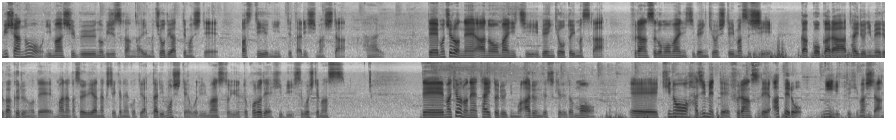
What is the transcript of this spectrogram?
ミシャのイマーシブの美術館が今ちょうどやってましてバスティーユに行ってたりしました。はい、でもちろんねあの毎日勉強といいますかフランス語も毎日勉強していますし学校から大量にメールが来るのでまあなんかそれでやんなくちゃいけないことやったりもしておりますというところで日々過ごしてます。で、まあ、今日のねタイトルにもあるんですけれども、えー、昨日初めてフランスでアペロに行ってきました。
